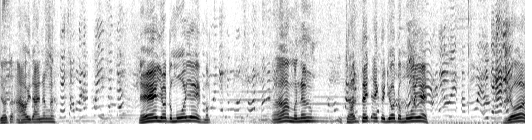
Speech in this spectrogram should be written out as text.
យកទៅឲ្យដែរហ្នឹងទេយកទៅមួយទេមកអើមនុស្ស chứ tết ấy còn vô tao mua gì vô.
